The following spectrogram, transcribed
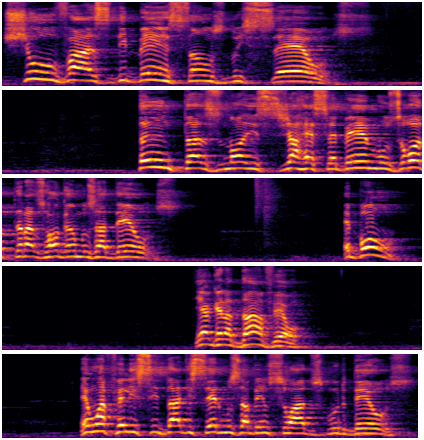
chuvas de bênçãos dos céus Tantas nós já recebemos, outras rogamos a Deus. É bom, é agradável, é uma felicidade sermos abençoados por Deus.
